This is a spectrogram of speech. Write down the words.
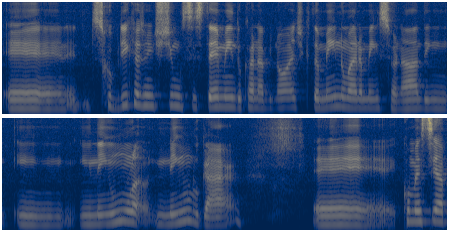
É, descobri que a gente tinha um sistema endocannabinoide que também não era mencionado em, em, em nenhum, nenhum lugar. É, comecei a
